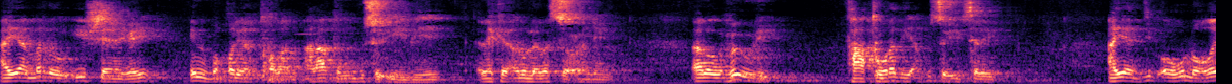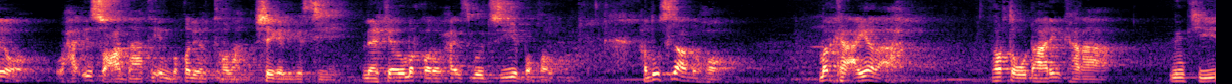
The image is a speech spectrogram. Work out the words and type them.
ayaa marna uu ii sheegay in boqol iyo toban alaabtan iigu soo iibiyey laakiin anu lama soconin. Ama wuxuu yidhi faatuuradii aan ku soo iibsaday ayaan dib ugu noqdayoo waxaa ii soo caddaatay in boqol iyo toban shayga laga siiyey laakiin anu marka hore waxaa ismoodsiiyey boqol. Hadduu sidaa dhaho marka ayada ah horta wuu dhaarin karaa ninkii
